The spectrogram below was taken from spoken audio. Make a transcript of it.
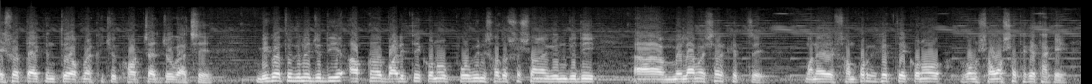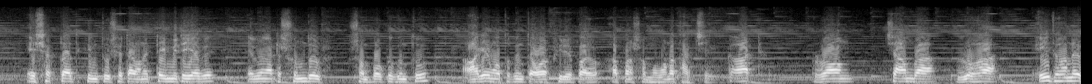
এই সপ্তাহে কিন্তু আপনার কিছু খরচার যোগ আছে। বিগত দিনে যদি আপনার বাড়িতে কোনো প্রবীণ সদস্যের সঙ্গে কিন্তু যদি মেলামেশার ক্ষেত্রে মানে সম্পর্কের ক্ষেত্রে কোনো রকম সমস্যা থেকে থাকে, এই সপ্তাহে কিন্তু সেটা অনেকটাই মিটে যাবে এবং একটা সুন্দর সম্পর্ক কিন্তু আগের মতো কিন্তু আবার ফিরে পাওয়ার আপনার সম্ভাবনা থাকছে। কাঠ, রং, চামড়া, লোহা এই ধরনের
